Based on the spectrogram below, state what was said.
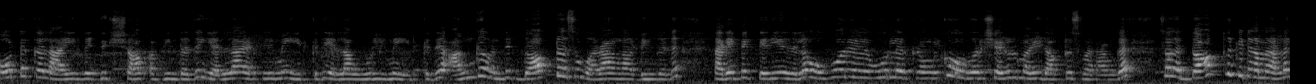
கோட்டக்கல் ஆயுர்வேதிக் ஷாப் அப்படின்றது எல்லா இடத்துலையுமே இருக்குது எல்லா ஊர்லேயுமே இருக்குது. அங்கே வந்து டாக்டர்ஸும் வராங்க அப்படின்றது நிறைய பேர் தெரியறதில்ல. ஒவ்வொரு ஊரில் இருக்கிறவங்களுக்கும் ஒவ்வொரு ஷெடியூல் மாதிரி டாக்டர்ஸ் வராங்க. ஸோ அந்த டாக்டர் கிட்ட நம்ம நல்லா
